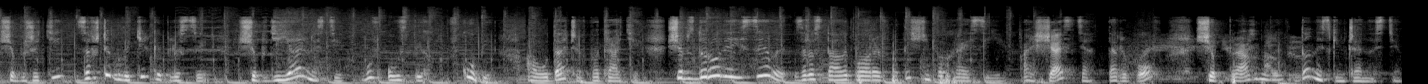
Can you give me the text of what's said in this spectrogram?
щоб в житті завжди були тільки плюси, щоб в діяльності був успіх в кубі, а удача в квадраті, щоб здоров'я і сили зростали по арифметичній прогресії, а щастя та любов, щоб прагнули до нескінченності.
